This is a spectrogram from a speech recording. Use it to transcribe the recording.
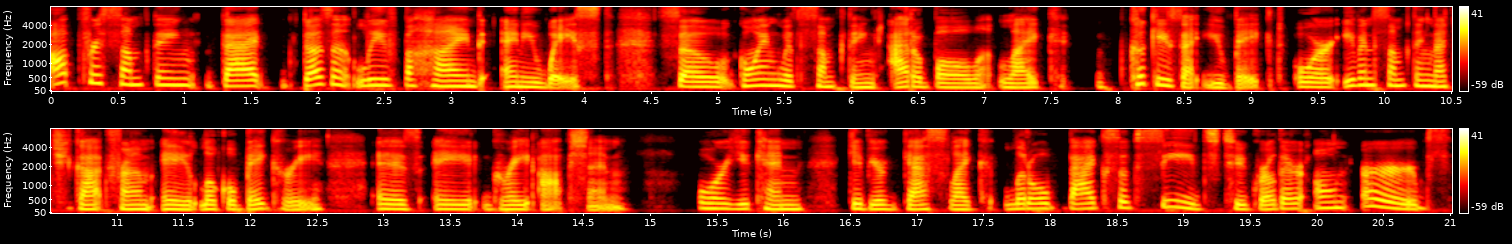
opt for something that doesn't leave behind any waste. So, going with something edible like cookies that you baked or even something that you got from a local bakery is a great option. Or you can give your guests like little bags of seeds to grow their own herbs.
